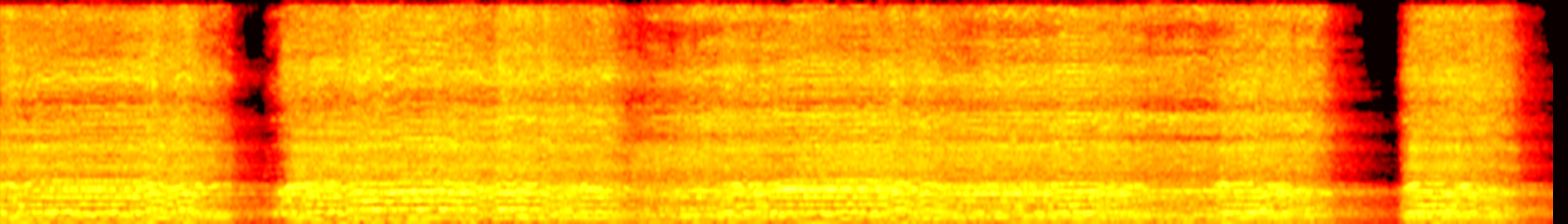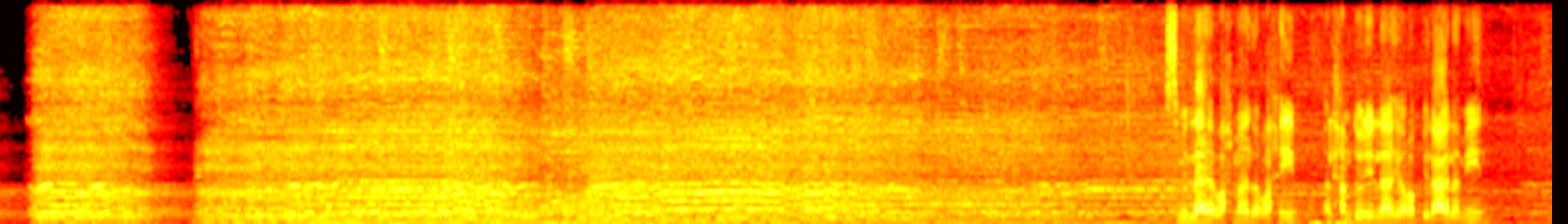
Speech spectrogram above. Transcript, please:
Música بسم الله الرحمن الرحيم الحمد لله رب العالمين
